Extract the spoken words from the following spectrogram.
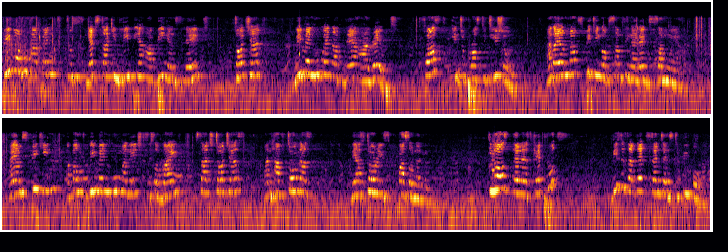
People who happen in Libya are being enslaved, tortured. Women who end up there are raped, forced into prostitution. And I am not speaking of something I read somewhere. I am speaking about women who managed to survive such tortures and have told us their stories personally. Close their escape routes. This is a death sentence to people.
